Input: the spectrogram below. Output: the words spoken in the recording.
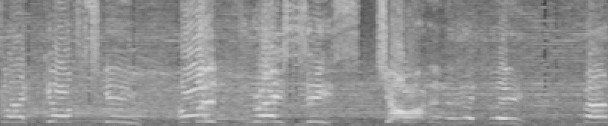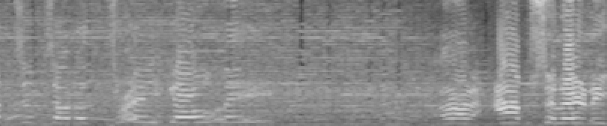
Sladkowski undresses Jordan Headley. Phantoms have a three-goal lead. An absolutely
